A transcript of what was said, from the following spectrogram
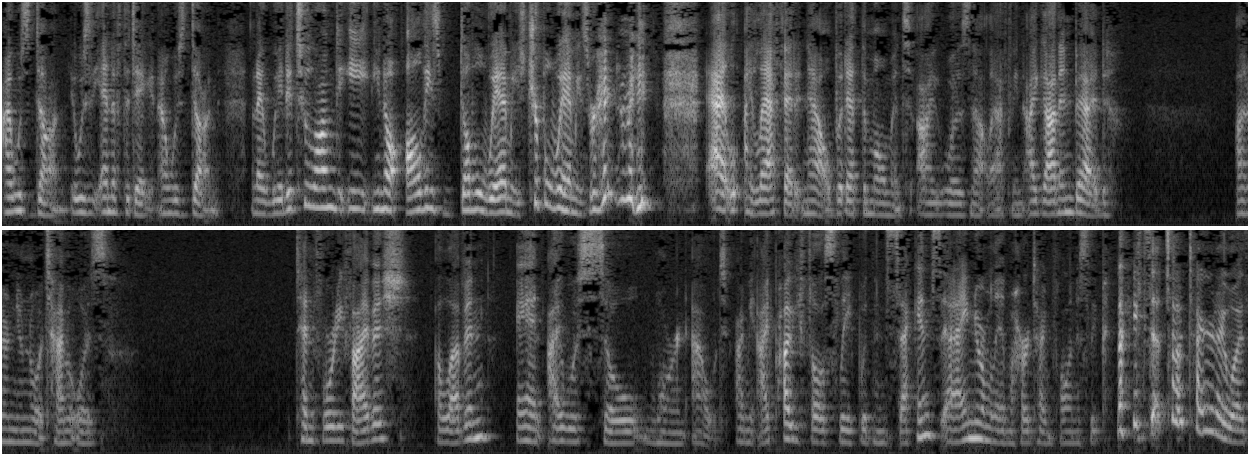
I was done. It was the end of the day and I was done. And I waited too long to eat. You know, all these double whammies, triple whammies were hitting me. I, I laugh at it now, but at the moment I was not laughing. I got in bed. I don't even know what time it was. 1045-ish, 11 and I was so worn out. I mean, I probably fell asleep within seconds, and I normally have a hard time falling asleep at night. That's how tired I was.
